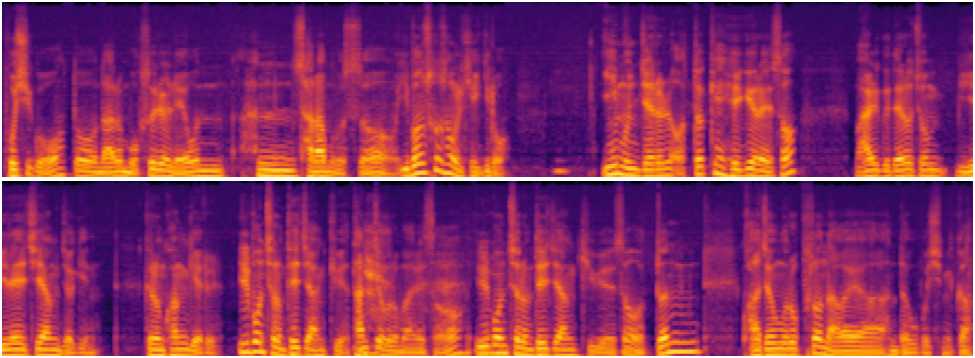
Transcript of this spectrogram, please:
보시고 또 나름 목소리를 내온 한 사람으로서 이번 소송을 계기로 이 문제를 어떻게 해결해서 말 그대로 좀 미래지향적인 그런 관계를 일본처럼 되지 않기 위해 단적으로 말해서 일본처럼 되지 않기 위해서 어떤 과정으로 풀어 나가야 한다고 보십니까?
